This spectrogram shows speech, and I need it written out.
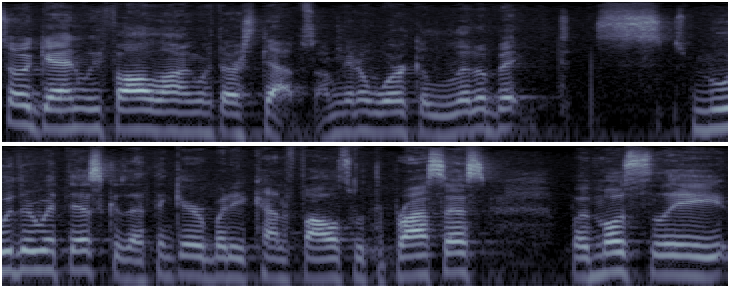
So again, we follow along with our steps. I'm going to work a little bit smoother with this because I think everybody kind of follows with the process. But mostly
